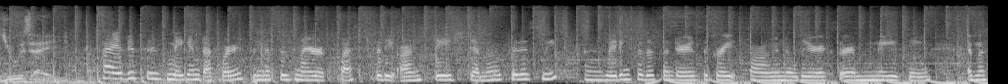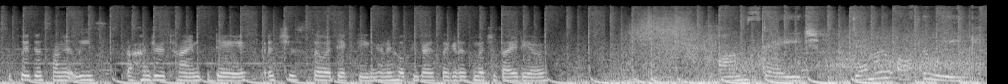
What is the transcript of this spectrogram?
USA. Hi, this is Megan Duckworth, and this is my request for the on-stage demo for this week. Uh, Waiting for the Thunder is a great song, and the lyrics are amazing. I must have played this song at least a hundred times a day. It's just so addicting, and I hope you guys like it as much as I do. On stage, demo of the week.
